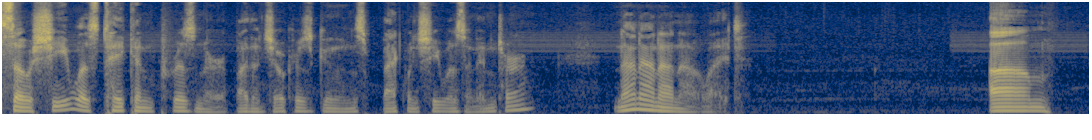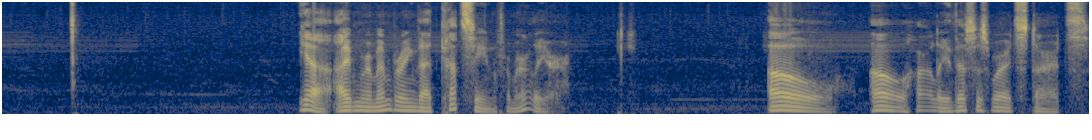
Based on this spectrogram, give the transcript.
So she was taken prisoner by the Joker's goons back when she was an intern? No, no, no, no, wait. Um. Yeah, I'm remembering that cutscene from earlier. Oh, oh, Harley, this is where it starts.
